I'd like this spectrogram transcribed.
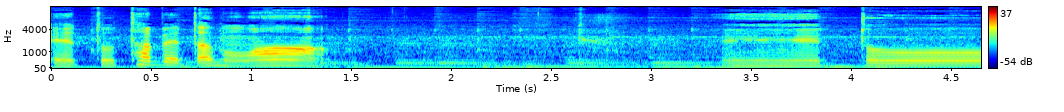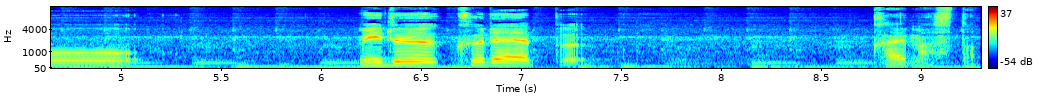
えっと食べたのはえーっとミルクレープ買いました。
